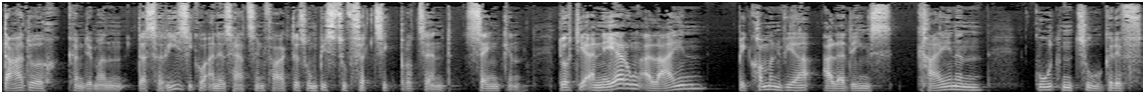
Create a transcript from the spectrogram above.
dadurch könnte man das Risiko eines Herzinfarktes um bis zu 40 Prozent senken. Durch die Ernährung allein bekommen wir allerdings keinen guten Zugriff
